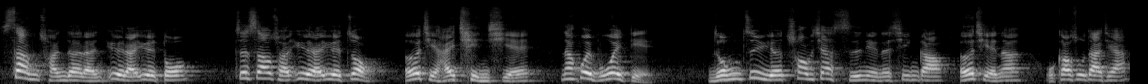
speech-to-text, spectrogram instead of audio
上船的人越来越多，这艘船越来越重，而且还倾斜，那会不会跌？融资余额创下十年的新高，而且呢，我告诉大家，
